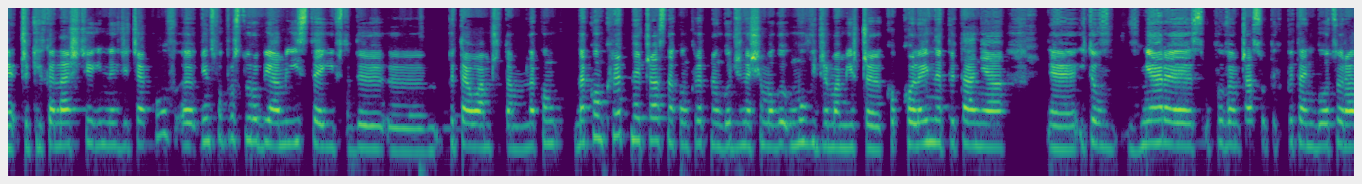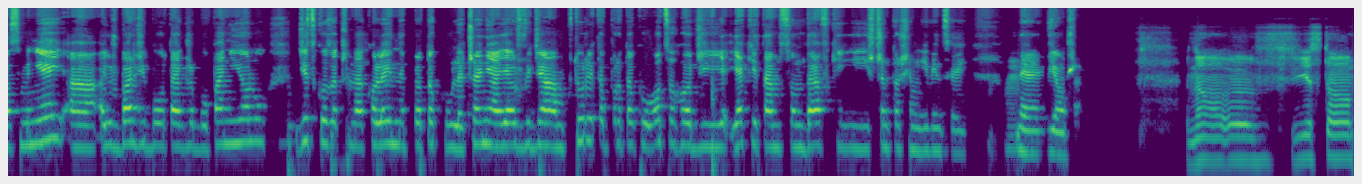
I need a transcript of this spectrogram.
e, czy kilkanaście innych dzieciaków, e, więc po prostu robiłam listę i wtedy pytałam, czy tam na, kon na konkretny czas, na konkretną godzinę się mogę umówić, że mam jeszcze kolejne pytania i to w, w miarę z upływem czasu tych pytań było coraz mniej, a, a już bardziej było tak, że było Pani Jolu, dziecko zaczyna kolejny protokół leczenia, ja już wiedziałam, który to protokół, o co chodzi, jakie tam są dawki i z czym to się mniej więcej mhm. wiąże. No, jest to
